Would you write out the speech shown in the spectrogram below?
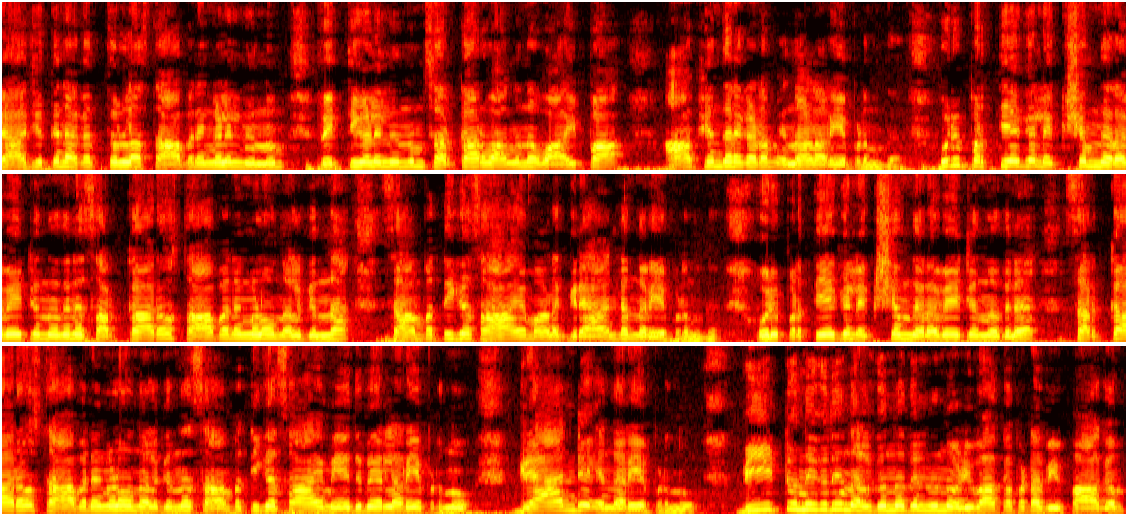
രാജ്യത്തിനകത്തുള്ള സ്ഥാപനങ്ങളിൽ നിന്നും വ്യക്തികളിൽ നിന്നും സർക്കാർ വാങ്ങുന്ന വായ്പ ആഭ്യന്തര കടം എന്നാണ് അറിയപ്പെടുന്നത്. ഒരു പ്രത്യേക ലക്ഷ്യം നിറവേറ്റുന്നതിന് സർക്കാരോ സ്ഥാപനങ്ങളോ നൽകുന്ന സാമ്പത്തിക സഹായമാണ് ഗ്രാൻഡ് എന്നറിയപ്പെടുന്നത്. ഒരു പ്രത്യേക ലക്ഷ്യം നിറവേറ്റുന്നതിന് സർക്കാരോ സ്ഥാപനങ്ങളോ നൽകുന്ന സാമ്പത്തിക സഹായം ഏതു പേരിൽ അറിയപ്പെടുന്നു? ഗ്രാൻഡ് എന്നറിയപ്പെടുന്നു. വീട്ടുനികുതി നൽകുന്നതിൽ നിന്ന് ഒഴിവാക്കപ്പെട്ട വിഭാഗം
